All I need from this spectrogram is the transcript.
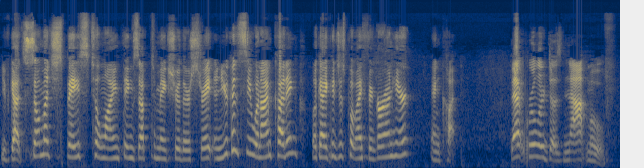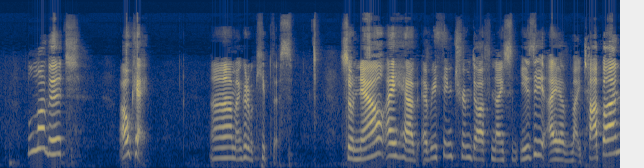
You've got so much space to line things up to make sure they're straight. And you can see when I'm cutting, look, I can just put my finger on here and cut. That ruler does not move. Love it. Okay. Um, I'm going to keep this. So now I have everything trimmed off nice and easy. I have my top on.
